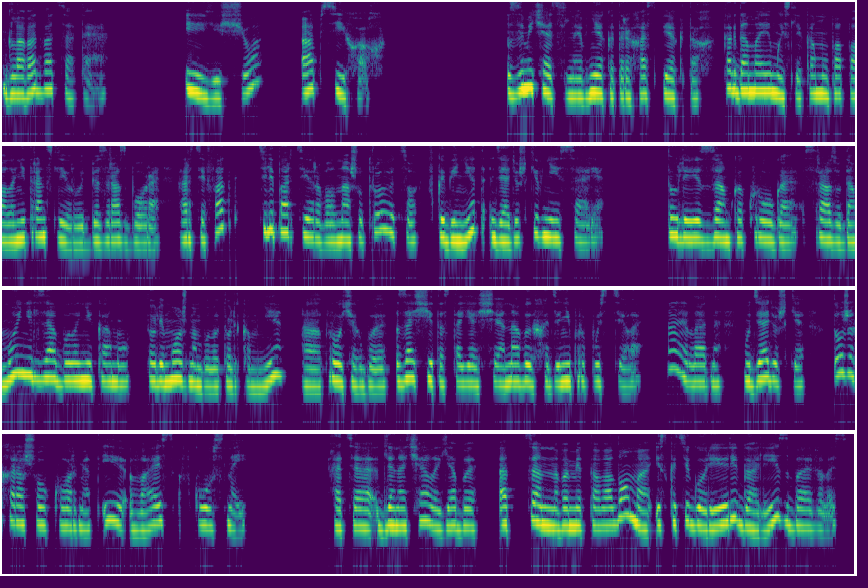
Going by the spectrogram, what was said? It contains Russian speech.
Глава 20. И еще о психах. Замечательный в некоторых аспектах, когда мои мысли кому попало не транслируют без разбора, артефакт телепортировал нашу троицу в кабинет дядюшки в Нейсаре. То ли из замка круга сразу домой нельзя было никому, то ли можно было только мне, а прочих бы защита, стоящая на выходе, не пропустила. Ай, ладно, у дядюшки тоже хорошо кормят, и вайс вкусный, Хотя для начала я бы от ценного металлолома из категории регалий избавилась.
